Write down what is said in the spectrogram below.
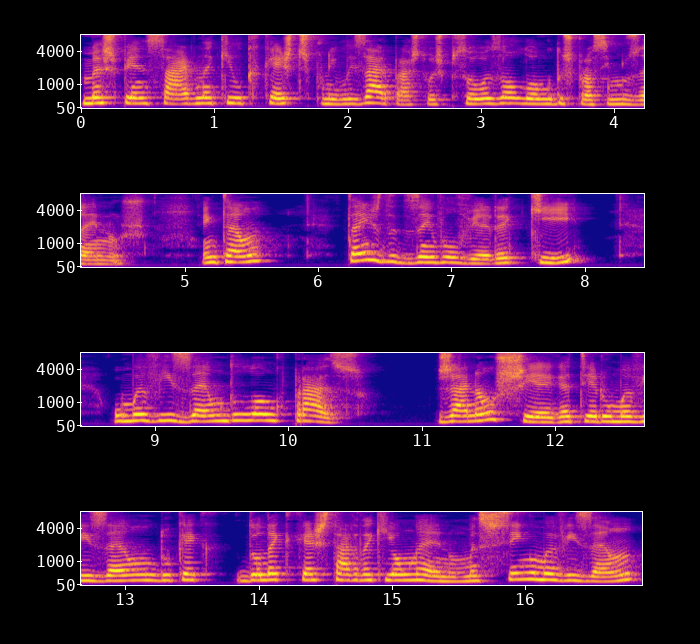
mas pensar naquilo que queres disponibilizar para as tuas pessoas ao longo dos próximos anos. Então, tens de desenvolver aqui uma visão de longo prazo. Já não chega a ter uma visão do que é que, de onde é que queres estar daqui a um ano, mas sim uma visão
